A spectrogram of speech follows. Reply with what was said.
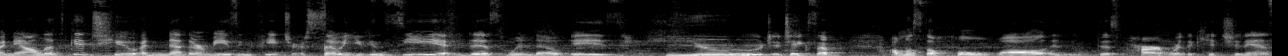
But now let's get to another amazing feature. So you can see this window is huge. It takes up almost the whole wall in this part where the kitchen is.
